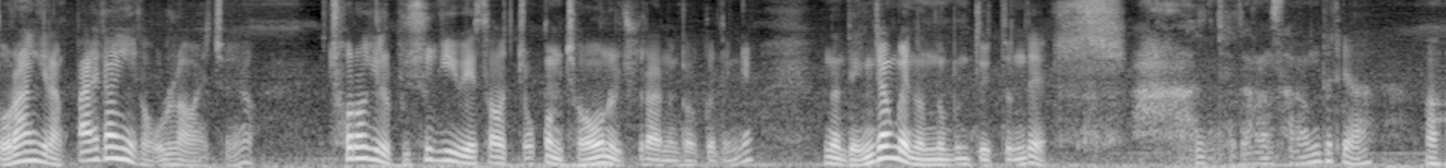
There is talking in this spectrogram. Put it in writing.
노랑이랑 빨강이가 올라와줘요. 초록이를 부수기 위해서 조금 저온을 주라는 거거든요. 냉장고에 넣는 분도 있던데 아 대단한 사람들이야. 아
